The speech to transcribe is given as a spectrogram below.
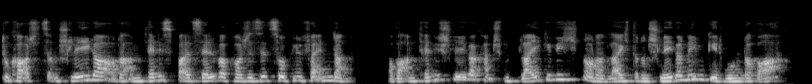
du kannst jetzt am Schläger oder am Tennisball selber kannst jetzt nicht so viel verändern. Aber am Tennisschläger kannst du mit Bleigewichten oder einen leichteren Schläger nehmen, geht wunderbar.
